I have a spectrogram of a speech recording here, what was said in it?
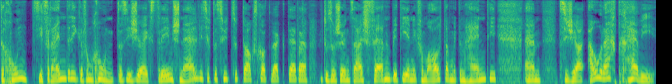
der Kunde, die Veränderungen vom Kunden, das ist ja extrem schnell, wie sich das heutzutage geht, wegen der, wie du so schön sagst, Fernbedienung vom Alltag mit dem Handy. Ähm, das ist ja auch recht heavy,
